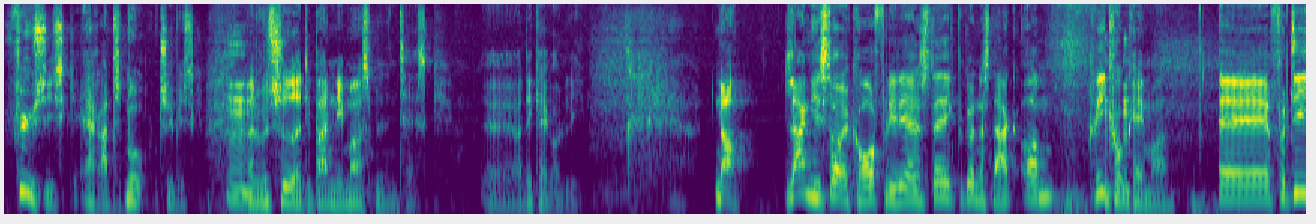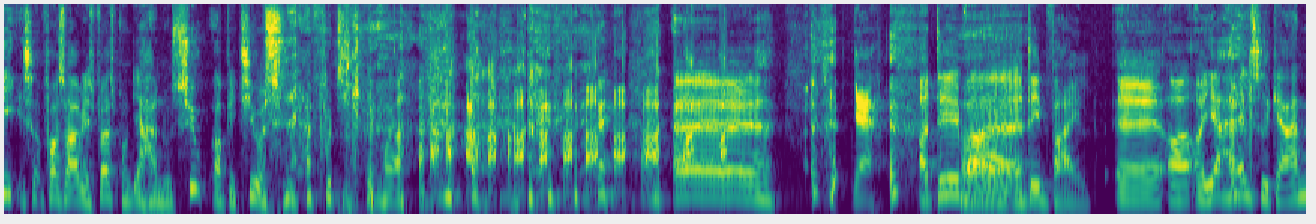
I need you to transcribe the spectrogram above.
fysisk er ret små, typisk. Mm. Og det betyder, at de bare er nemmere at smide i en task. Øh, og det kan jeg godt lide. Nå, lang historie kort, fordi det er jo stadig ikke begyndt at snakke om Ricoh-kameraet. øh, fordi, så for at svare på dit spørgsmål, jeg har nu syv objektiver til det her Fuji-kamera. øh, ja, og det var det er en fejl. Øh, og, og jeg har altid gerne,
